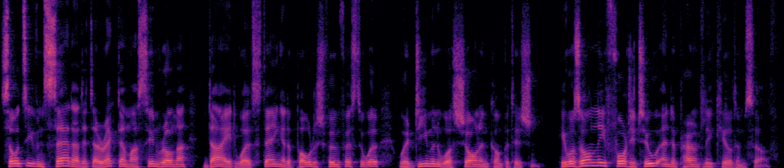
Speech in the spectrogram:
So it's even sadder that director Marcin Wrona died while staying at a Polish film festival where Demon was shown in competition. He was only 42 and apparently killed himself.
